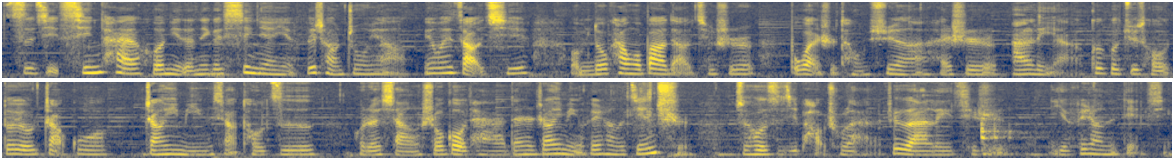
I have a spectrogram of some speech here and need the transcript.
自己心态和你的那个信念也非常重要。因为早期我们都看过报道，其实不管是腾讯啊，还是阿里啊，各个巨头都有找过张一鸣想投资或者想收购他，但是张一鸣非常的坚持，最后自己跑出来了。这个案例其实也非常的典型。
